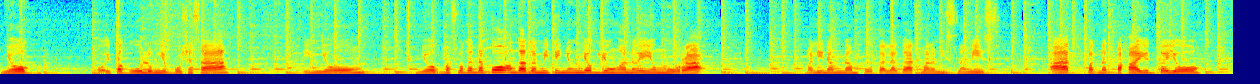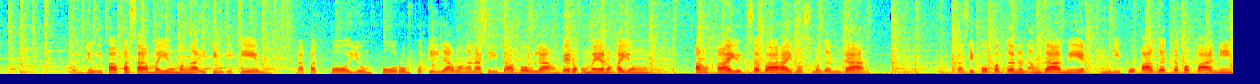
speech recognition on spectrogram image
nyog. O ipagulong nyo po siya sa inyong nyog. Mas maganda po ang gagamitin yung nyog, yung ano eh, yung mura. Malinamnam po talaga at manamis-namis. At pag nagpakayod kayo, huwag nyo ipapasama yung mga itim-itim. Dapat po yung purong puti lang, mga nasa ibabaw lang. Pero kung mayroon kayong pangkayod sa bahay, mas maganda. Kasi po pag ganun ang gamit, hindi po kagad napapanis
